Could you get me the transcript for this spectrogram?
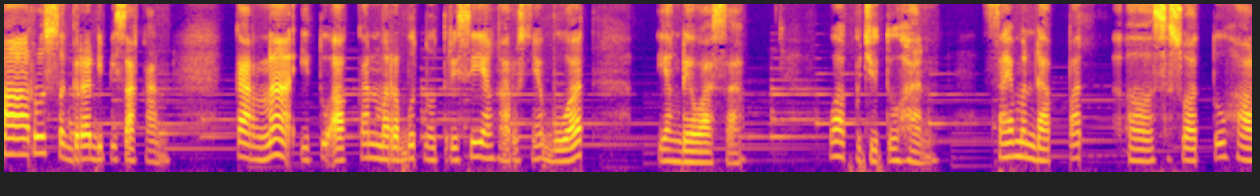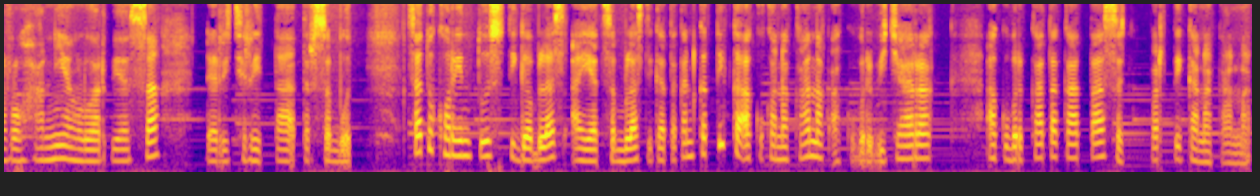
harus segera dipisahkan karena itu akan merebut nutrisi yang harusnya buat yang dewasa. Wah, puji Tuhan. Saya mendapat e, sesuatu hal rohani yang luar biasa dari cerita tersebut. 1 Korintus 13 ayat 11 dikatakan ketika aku kanak-kanak aku berbicara Aku berkata-kata seperti kanak-kanak.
